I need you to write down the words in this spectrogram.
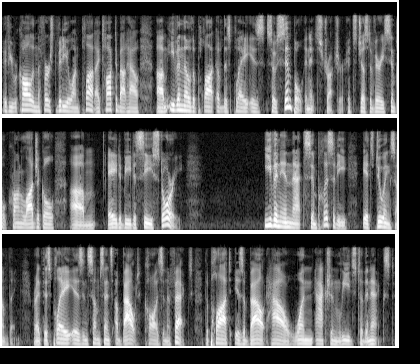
if you recall in the first video on plot, I talked about how um, even though the plot of this play is so simple in its structure, it's just a very simple chronological um, A to B to C story. Even in that simplicity, it's doing something, right? This play is in some sense about cause and effect. The plot is about how one action leads to the next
